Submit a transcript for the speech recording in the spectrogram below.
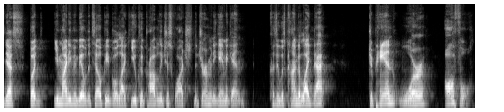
Yes, but you might even be able to tell people like you could probably just watch the Germany game again because it was kind of like that. Japan were awful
